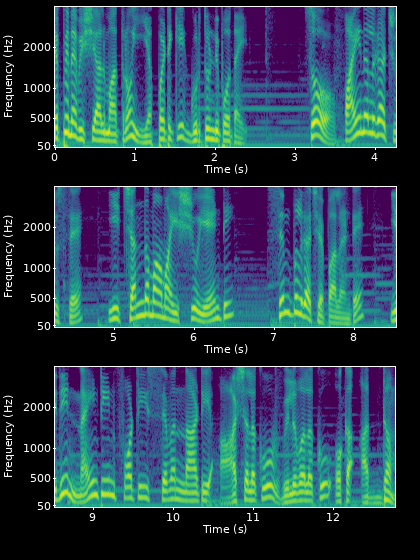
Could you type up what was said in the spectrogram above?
చెప్పిన విషయాలు మాత్రం ఎప్పటికీ గుర్తుండిపోతాయి. సో ఫైనల్గా చూస్తే ఈ చందమామ ఇష్యూ ఏంటి? సింపుల్గా చెప్పాలంటే ఇది నైన్టీన్ ఫార్టీ సెవెన్ నాటి ఆశలకు విలువలకు ఒక అద్దం.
